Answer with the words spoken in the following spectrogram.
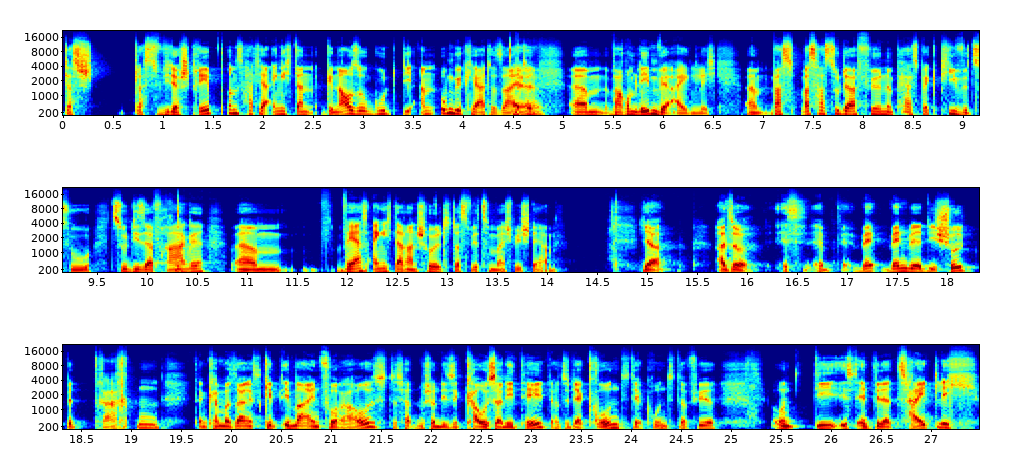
das das widerstrebt uns, hat ja eigentlich dann genauso gut die an, umgekehrte Seite. Ja. Ähm, warum leben wir eigentlich? Ähm, was, was hast du da für eine Perspektive zu, zu dieser Frage? Ähm, wer ist eigentlich daran schuld, dass wir zum Beispiel sterben? Ja, also es, äh, wenn wir die Schuld betrachten, dann kann man sagen, es gibt immer ein Voraus. Das hat man schon diese Kausalität, also der Grund, der Grund dafür. Und die ist entweder zeitlich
